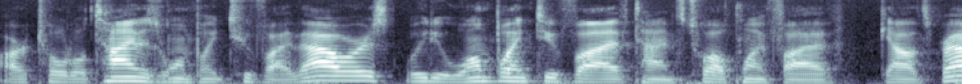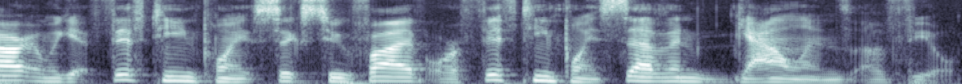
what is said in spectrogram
our total time is 1.25 hours. We do 1.25 times 12.5 gallons per hour, and we get 15.625 or 15.7 gallons of fuel.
